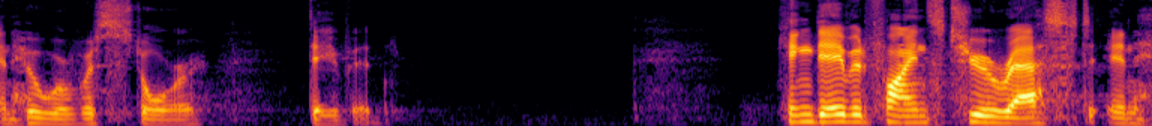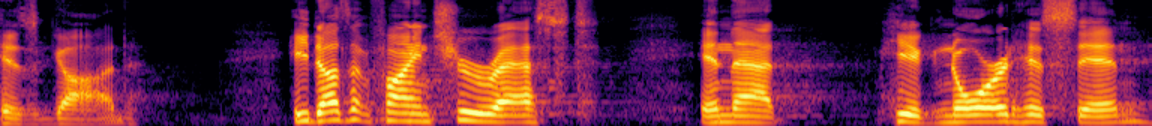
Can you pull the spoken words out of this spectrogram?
and who will restore David. King David finds true rest in his God. He doesn't find true rest in that he ignored his sin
